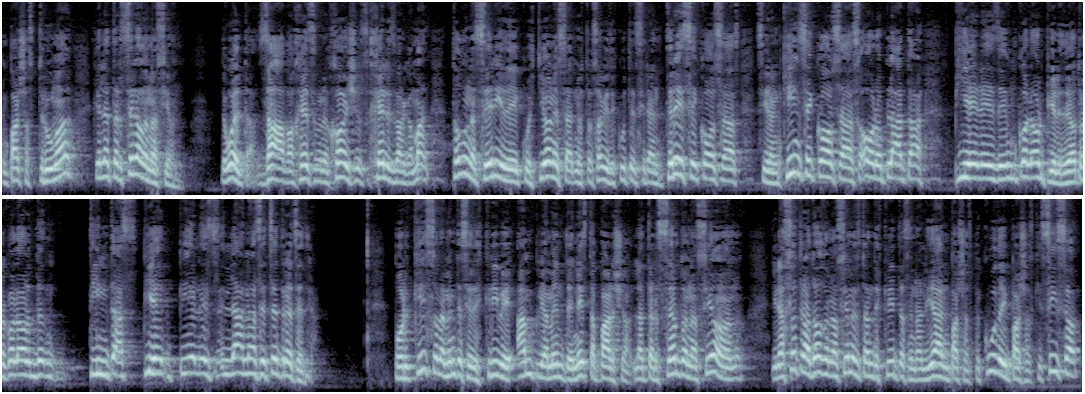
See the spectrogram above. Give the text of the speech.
en parsha Struma, que es la tercera donación. De vuelta, Zaba, Geles, Bargamán, toda una serie de cuestiones, nuestros sabios discuten si eran 13 cosas, si eran 15 cosas, oro, plata, pieles de un color, pieles de otro color, tintas, pieles, lanas, etcétera, etcétera. ¿Por qué solamente se describe ampliamente en esta parsha la tercera donación y las otras dos donaciones están descritas en realidad en parshas Pecuda y parshas Kisisa?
